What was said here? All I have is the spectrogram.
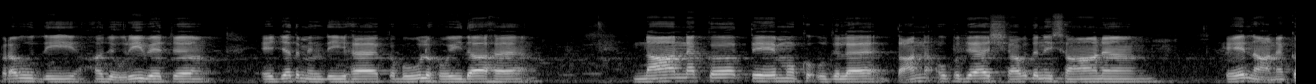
ਪ੍ਰਭੂ ਦੀ ਹਜ਼ੂਰੀ ਵਿੱਚ ਇੱਜ਼ਤ ਮਿਲਦੀ ਹੈ, ਕਬੂਲ ਹੋਈਦਾ ਹੈ। ਨਾਨਕ ਤੇ ਮੁਖ ਉਜਲੈ, ਧਨ ਉਪਜੈ ਸ਼ਬਦ ਨਿਸ਼ਾਨ। ਹੈ ਨਾਨਕ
